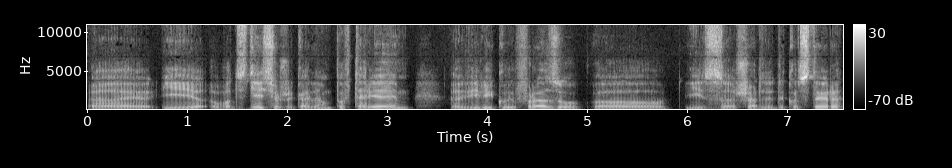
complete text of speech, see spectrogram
А, и вот здесь уже, когда мы повторяем великую фразу а, из Шарля де Костера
